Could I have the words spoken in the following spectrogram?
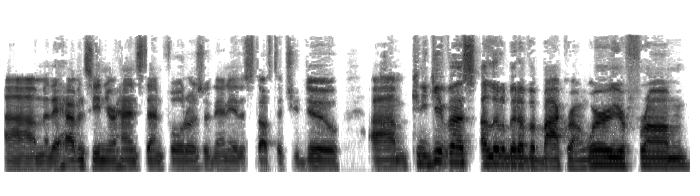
um, and they haven't seen your handstand photos or any of the stuff that you do. Um, can you give us a little bit of a background, where you're from,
